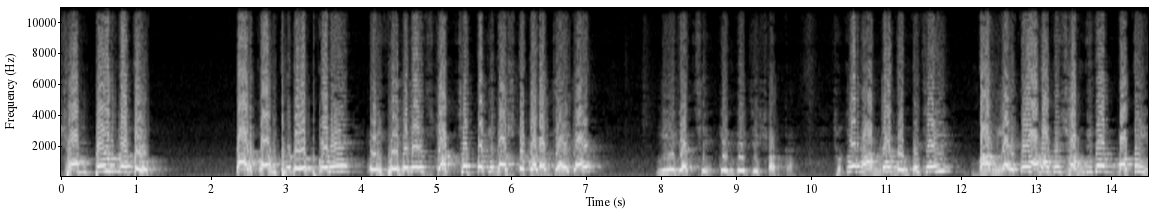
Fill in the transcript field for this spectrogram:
সম্পূর্ণত তার কণ্ঠ রোধ করে এই ফেডারেল স্ট্রাকচারটাকে নষ্ট করার জায়গায় নিয়ে যাচ্ছে কেন্দ্রের যে সরকার। সুতরাং আমরা বলতে চাই, বাংলায় তো আমাদের সংবিধান মতেই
